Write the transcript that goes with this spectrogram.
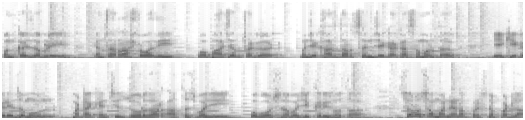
पंकज दबडे यांचा राष्ट्रवादी व भाजपचा गट म्हणजे खासदार संजय काका समर्थक एकीकडे जमून फटाक्यांची जोरदार आतषबाजी व घोषणाबाजी करीत होता. सर्वसामान्यांना प्रश्न पडला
